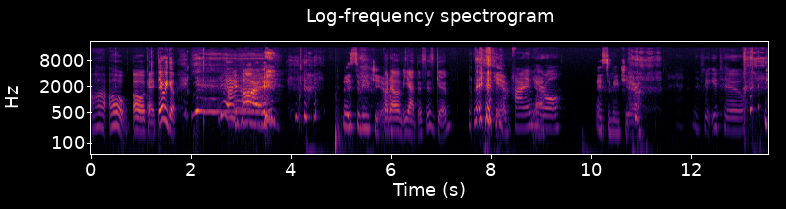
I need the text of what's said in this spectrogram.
Ah, oh, oh, okay. There we go. Yay! Yay, hi. nice to meet you. But um, yeah, this is Gib. Gib. Hi, I'm Yeah. Carol. Nice to meet you. Nice to meet you too.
